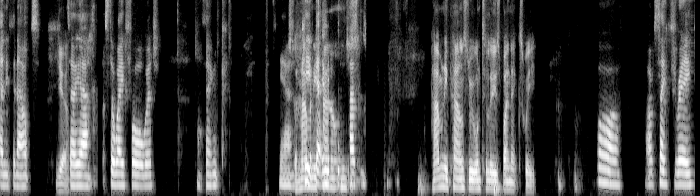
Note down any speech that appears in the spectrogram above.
anything else. Yeah. So yeah, that's the way forward. I think. Yeah. So how keep many pounds? How many pounds do we want to lose by next week? Oh, I would say three.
